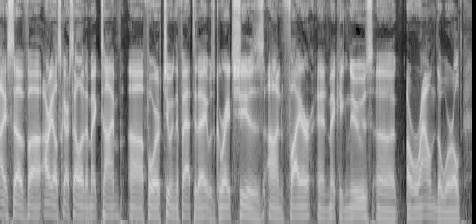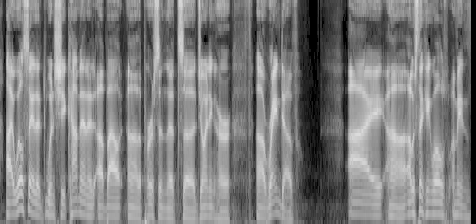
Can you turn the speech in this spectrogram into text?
Nice of uh, Arielle Scarcella to make time uh, for Chewing the Fat today. It was great. She is on fire and making news uh, around the world. I will say that when she commented about uh, the person that's uh, joining her, uh, Rain Dove, I uh, I was thinking, well, I mean,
